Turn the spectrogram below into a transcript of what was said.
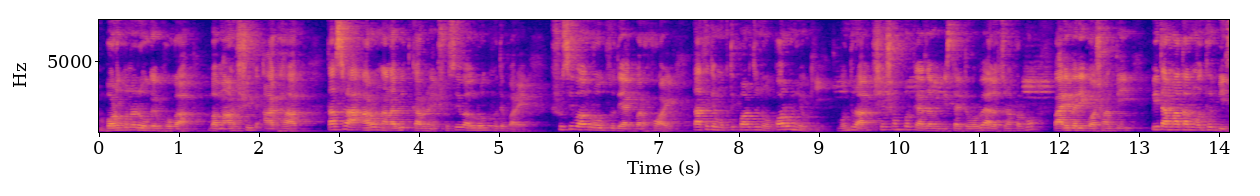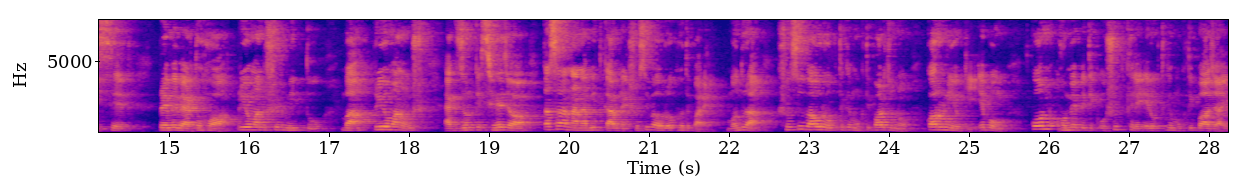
বড় কোনো রোগে ভোগা বা মানসিক আঘাত তাছাড়া আরও নানাবিধ কারণে সুচিবায়ু রোগ হতে পারে। সুচিবায়ু রোগ যদি একবার হয়, তা থেকে মুক্তি পাওয়ার জন্য করণীয় কি? বন্ধুরা, সে সম্পর্কে আজ আমি বিস্তারিতভাবে আলোচনা করব। পারিবারিক অশান্তি, পিতামাতার মধ্যে বিচ্ছেদ, প্রেমে ব্যর্থ হওয়া, প্রিয় মানুষের মৃত্যু বা প্রিয় মানুষ একজনকে ছেড়ে যাওয়া, তাছাড়া নানাবিধ কারণে সুচিবায়ু রোগ হতে পারে। বন্ধুরা সুচিবায়ু রোগ থেকে মুক্তি পাওয়ার জন্য করণীয় কি? এবং কোন হোমিওপ্যাথিক ওষুধ খেলে এই রোগ থেকে মুক্তি পাওয়া যায়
